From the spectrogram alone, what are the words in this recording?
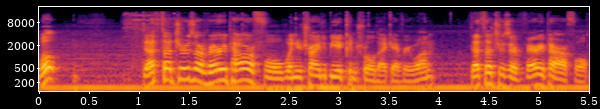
Well, Death Touchers are very powerful when you're trying to be a control deck, everyone. Death Touchers are very powerful.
